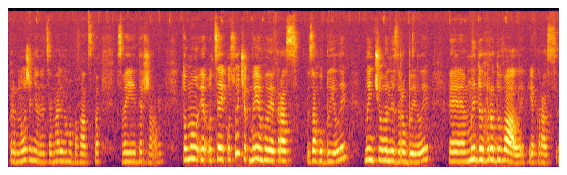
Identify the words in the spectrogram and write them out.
примноження національного багатства своєї держави. Тому оцей кусочок ми його якраз загубили, ми нічого не зробили. Е, Ми деградували якраз, е,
